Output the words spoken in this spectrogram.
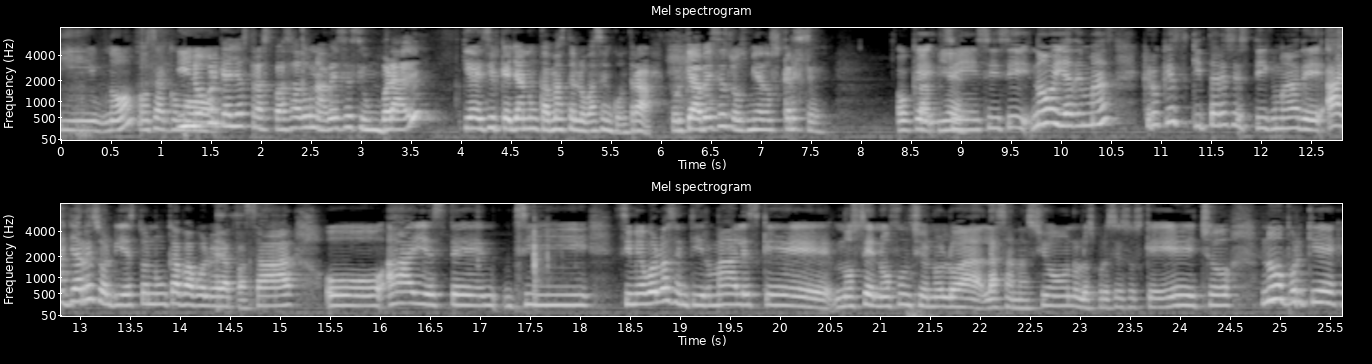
y, ¿no? O sea, como... Y no porque hayas traspasado una vez ese umbral, quiere decir que ya nunca más te lo vas a encontrar, porque a veces los miedos crecen. Ok, sí, sí, sí. No, y además creo que es quitar ese estigma de, ah, ya resolví esto, nunca va a volver a pasar, o, ay, este, si, si me vuelvo a sentir mal es que, no sé, no funcionó la, la sanación o los procesos que he hecho. No, porque...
